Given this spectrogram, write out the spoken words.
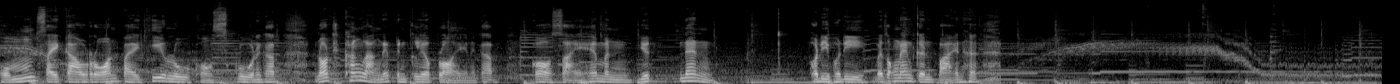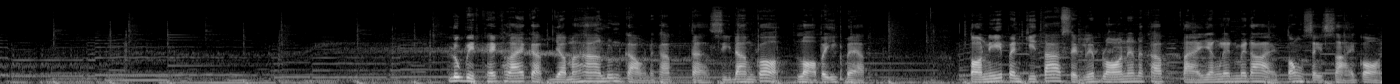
ผมใส่กาวร้อนไปที่รูของสกรูนะครับน็อตข้างหลังเนี่ยเป็นเกลียวปล่อยนะครับ ก็ใส่ให้มันยึดแน่น พอดีพอดีไม่ต้องแน่นเกินไปนะลูกบิดคล้ายๆกับ Yamaha รุ่นเก่านะครับ แต่สีดำก็หล่อไปอีกแบบ ตอนนี้เป็นกีตาร์เสร็จเรียบร้อยแล้วนะครับ แต่ยังเล่นไม่ได้ต้องใส่สายก่อน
